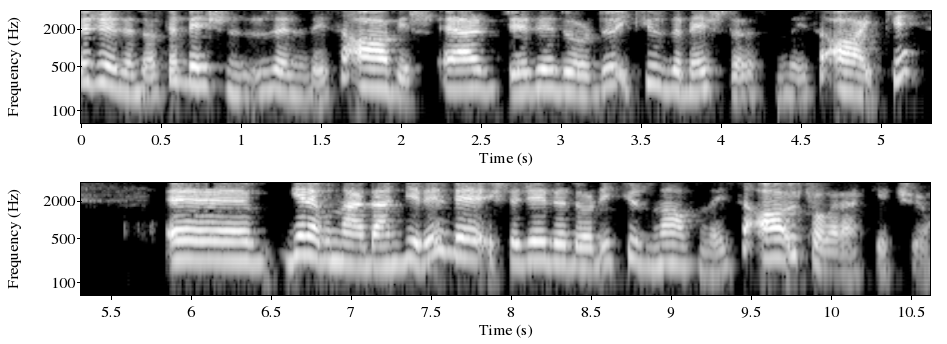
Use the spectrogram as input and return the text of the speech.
ve CD4'te 500 üzerindeyse A1. Eğer CD4'ü 200 ile 500 arasındaysa A2. Ee, gene bunlardan biri ve işte CD4'ü 200'ün altında ise A3 olarak geçiyor.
